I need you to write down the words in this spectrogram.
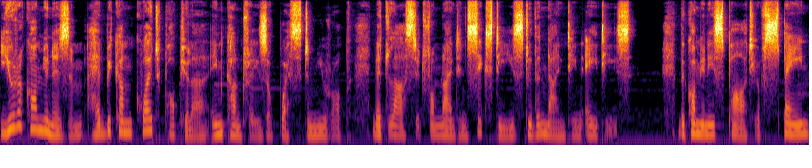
Eurocommunism had become quite popular in countries of Western Europe that lasted from 1960s to the 1980s. The Communist Party of Spain,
